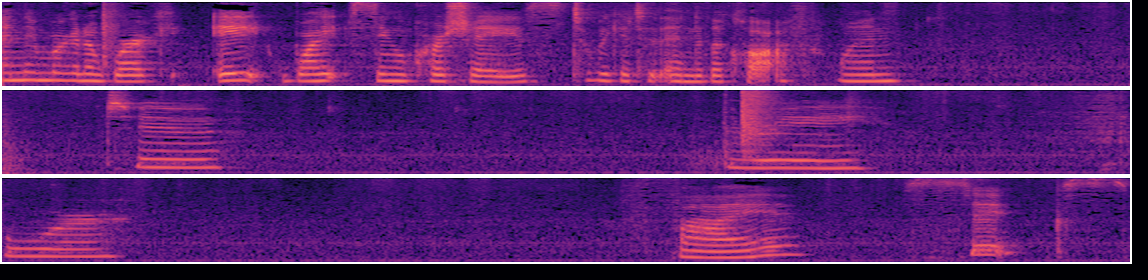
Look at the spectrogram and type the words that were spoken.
And then we're going to work eight white single crochets till we get to the end of the cloth. One, two, three, four, five, six,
